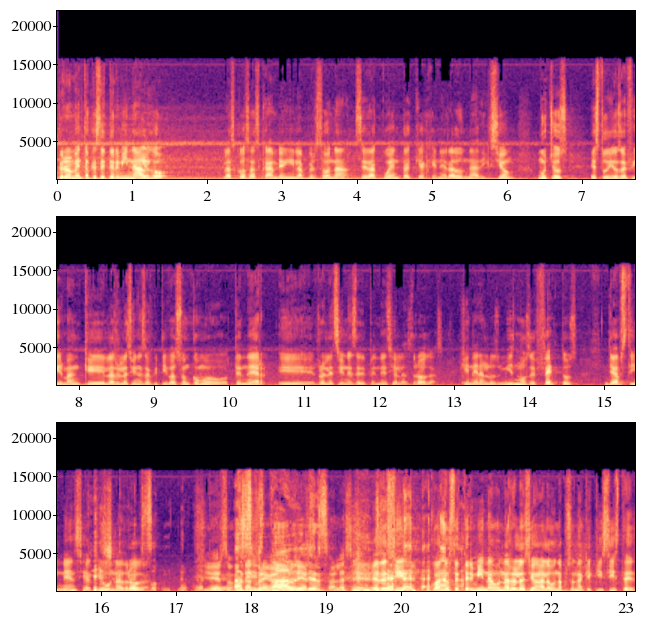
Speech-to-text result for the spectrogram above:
Pero el momento que se termina algo, las cosas cambian y la persona se da cuenta que ha generado una adicción. Muchos estudios afirman que las relaciones afectivas son como tener eh, relaciones de dependencia a las drogas. Generan los mismos efectos de abstinencia que una droga. Gerson, estás es, fregado, Gerson. Es decir, cuando se termina una relación a la una persona que quisiste,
